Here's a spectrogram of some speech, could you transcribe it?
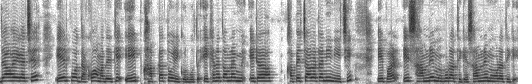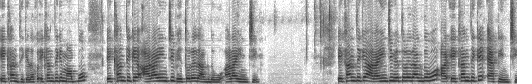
দেওয়া হয়ে গেছে। এরপর দেখো আমাদেরকে এই খাপটা তৈরি করব। তো এখানে তো আমরা এটা খাপের চাওড়াটা নিয়ে নিয়েছি। এবার এই সামনে মোহরা থেকে, সামনে মোহরা থেকে, এখান থেকে, দেখো এখান থেকে মাপবো। এখান থেকে আড়াই ইঞ্চি ভেতরে দাগ দেবো, আড়াই ইঞ্চি। এখান থেকে আড়াই ইঞ্চি ভেতরে দাগ দেবো আর এখান থেকে এক ইঞ্চি।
